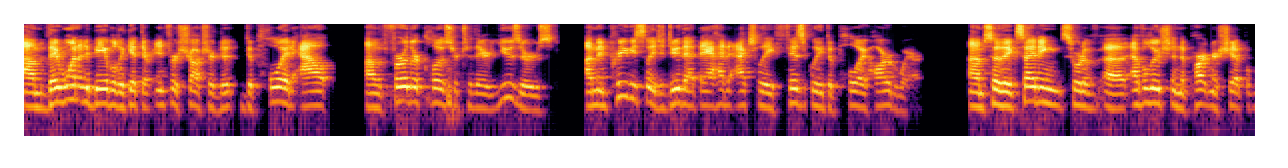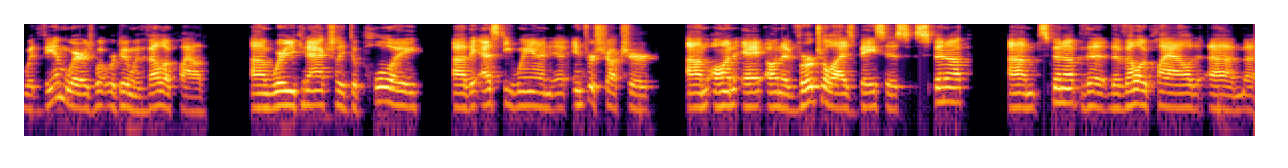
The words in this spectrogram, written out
um, they wanted to be able to get their infrastructure de deployed out um, further closer to their users. Um, and previously to do that, they had to actually physically deploy hardware. Um, so the exciting sort of uh, evolution in the partnership with VMware is what we're doing with VeloCloud, um, where you can actually deploy uh, the SD-WAN uh, infrastructure um, on a on a virtualized basis, spin up um, spin up the the VeloCloud um, uh,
